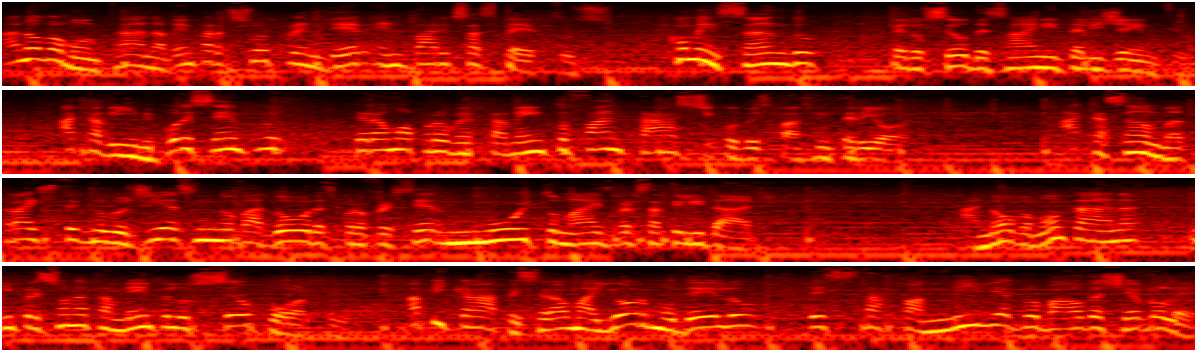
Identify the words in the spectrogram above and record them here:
A nova Montana vem para surpreender em vários aspectos, começando pelo seu design inteligente. A cabine, por exemplo, terá um aproveitamento fantástico do espaço interior. A caçamba traz tecnologias inovadoras para oferecer muito mais versatilidade. A nova Montana impressiona também pelo seu porte. A picape será o maior modelo desta família global da Chevrolet.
